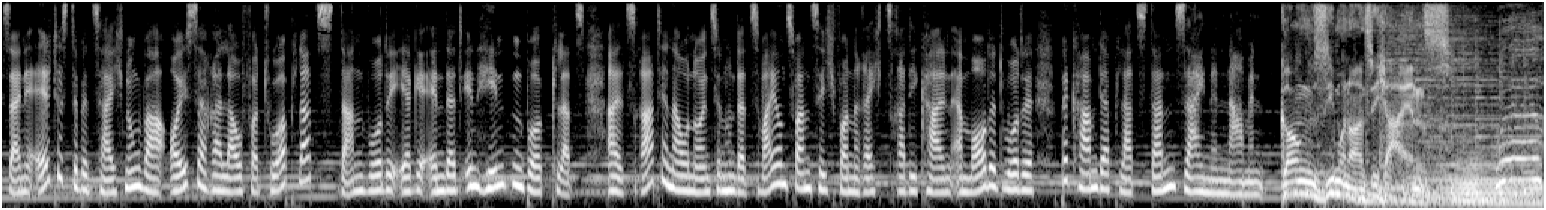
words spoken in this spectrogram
Seine älteste Bezeichnung war Äußerer Laufer Torplatz, dann wurde er geändert in Hindenburgplatz. Als Rathenau 1922 von Rechtsradikalen ermordet wurde, bekam der Platz dann seinen Namen. Gong 97.1. Well,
